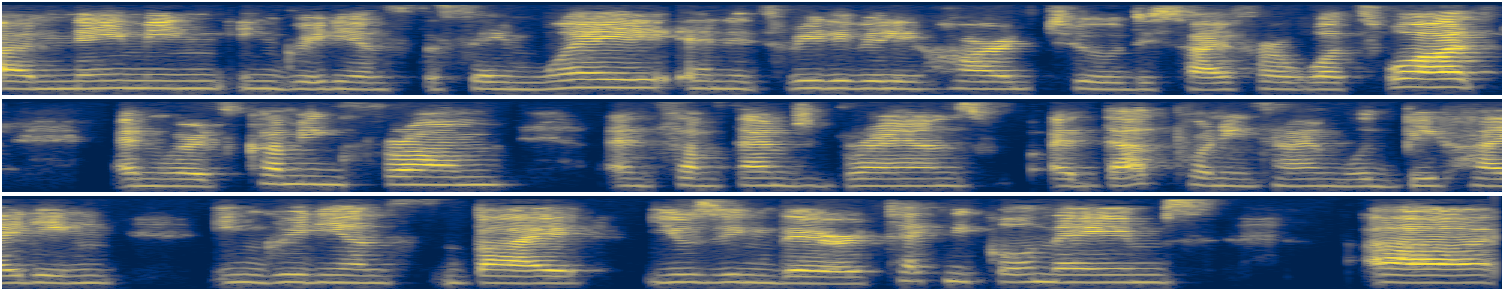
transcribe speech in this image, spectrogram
uh, naming ingredients the same way, and it's really, really hard to decipher what's what and where it's coming from. And sometimes brands at that point in time would be hiding ingredients by using their technical names uh,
